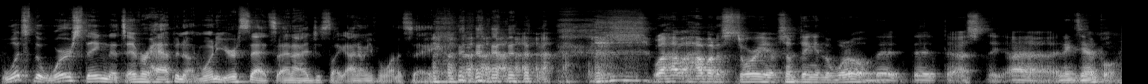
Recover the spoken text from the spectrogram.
what's the worst thing that's ever happened on one of your sets? And I just like, I don't even want to say. well, how about, how about a story of something in the world that that uh, uh, an example?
